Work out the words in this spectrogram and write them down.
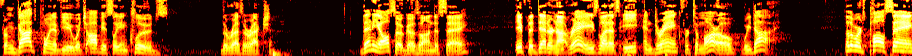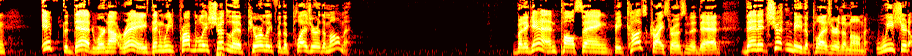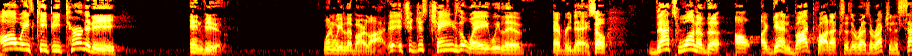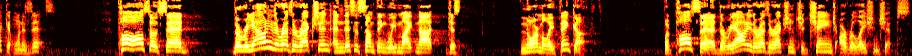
From God's point of view, which obviously includes the resurrection. Then he also goes on to say, If the dead are not raised, let us eat and drink, for tomorrow we die. In other words, Paul's saying, if the dead were not raised, then we probably should live purely for the pleasure of the moment. But again, Paul's saying, because Christ rose from the dead, then it shouldn't be the pleasure of the moment. We should always keep eternity in view when we live our lives. It should just change the way we live every day. So that's one of the, again, byproducts of the resurrection. The second one is this Paul also said, The reality of the resurrection, and this is something we might not just normally think of, but Paul said the reality of the resurrection should change our relationships.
